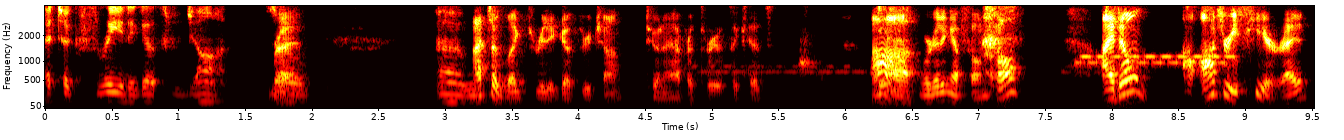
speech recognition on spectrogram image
I took three to go through John. So, Right. Um, I took like three to go through John, two and a half or three with the kids. Ah, we're getting a phone call. I don't. Audrey's here, right?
